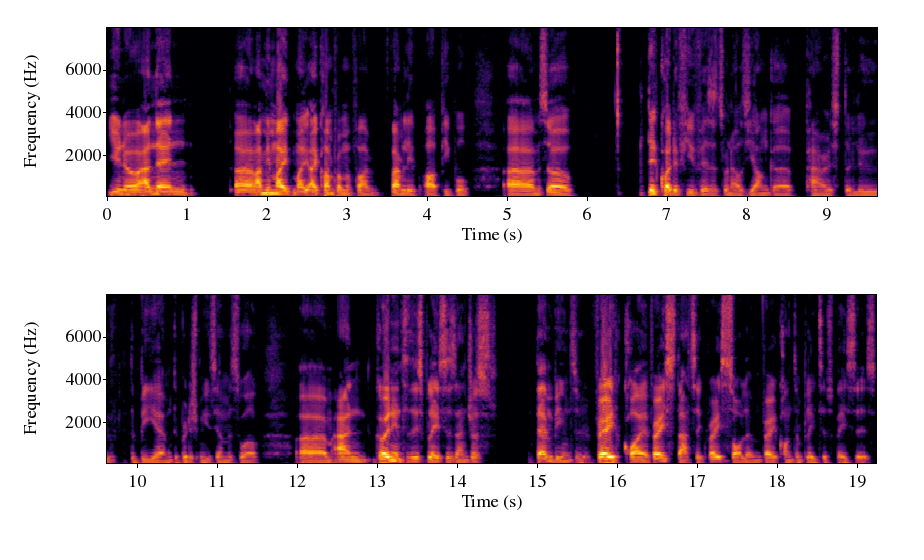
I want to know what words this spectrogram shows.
you know, and then, uh, I mean, my, my, I come from a fam- family of art people. Um, so did quite a few visits when I was younger, Paris, the Louvre, the BM, the British Museum as well. Um, and going into these places and just them being very quiet, very static, very solemn, very contemplative spaces.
